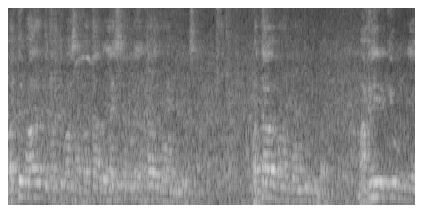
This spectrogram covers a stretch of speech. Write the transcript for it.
பத்து மாதத்து பத்து மாதம் பத்தாவது எலெக்ஷன் கூட எட்டாவது மாதம் வந்துருச்சு பத்தாவது பணம் கொண்டு இருந்தார் மகளிருக்கு உங்களுடைய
